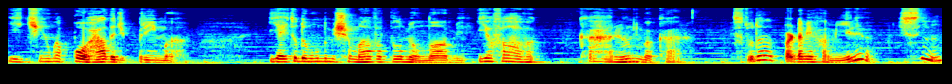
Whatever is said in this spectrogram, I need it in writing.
E tinha uma porrada de prima. E aí todo mundo me chamava pelo meu nome. E eu falava: caramba, cara, isso tudo é parte da minha família? Sim.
